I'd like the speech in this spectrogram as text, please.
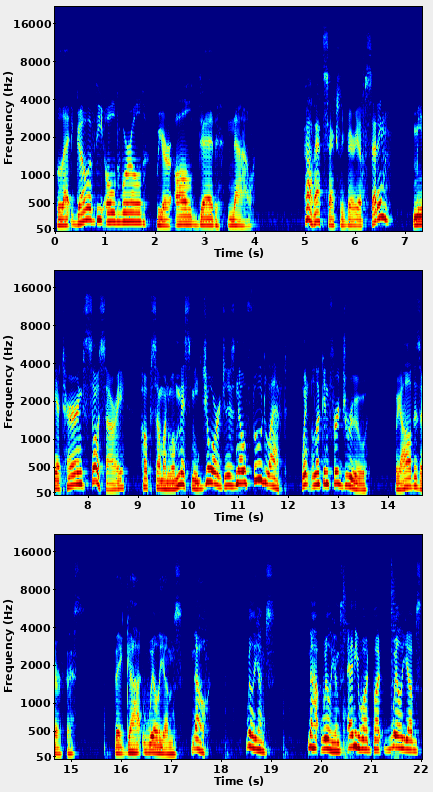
Let go of the old world. We are all dead now. Oh, that's actually very upsetting. Mia turned, so sorry. Hope someone will miss me. George, there's no food left. Went looking for Drew. We all deserve this. They got Williams. No. Williams. Not Williams. Anyone but Williams.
